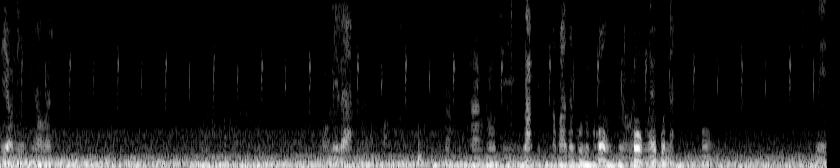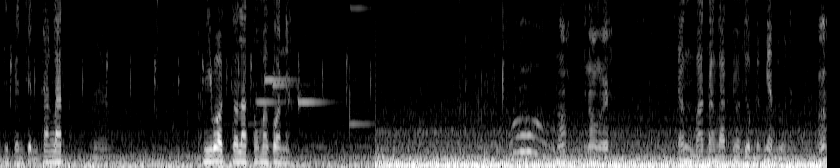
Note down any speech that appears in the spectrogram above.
เดี๋ยวนี้พี่น้องเลยมองนี่แหละเนาะทางเฮาสิลัดเข้าไปทางคุณโค้งพี่น้องเอ้ยโค้งเลยปุ่นน่ะ โค้งนี่สิเป็นเส้นทางลัด แม่นมีบ่จะลัดออกมาก่อนนะ เนาะพี่น้องเอ้ย ช่างมาทางลัดเนี่ยเติมแบบเงียบอยู่นะฮะ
